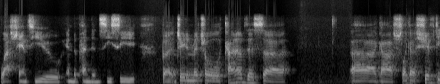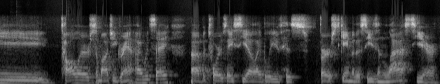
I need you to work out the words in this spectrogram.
Last Chance U, Independence CC. But Jaden Mitchell, kind of this. Uh, uh, gosh, like a shifty, taller Samajie Grant, I would say. Uh, but towards ACL, I believe his first game of the season last year.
